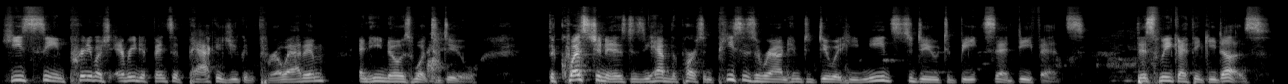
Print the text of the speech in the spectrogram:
He's seen pretty much every defensive package you can throw at him, and he knows what to do. The question is, does he have the parts and pieces around him to do what he needs to do to beat said defense? This week, I think he does.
